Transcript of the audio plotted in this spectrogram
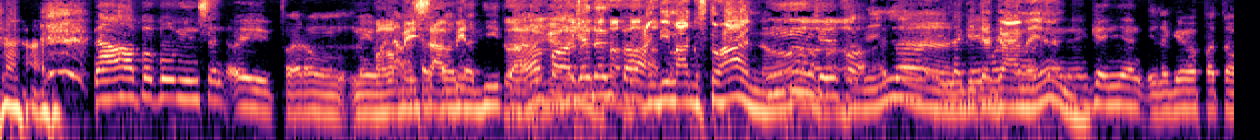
nakakapa po minsan, oy, parang may wala may sabit. tono dito. Ano, Opo, ganun. ganun. Baka hindi magustuhan, no? Mm, ganun po. Ito, ilagay mo to, yan. ganyan, ganyan. Ilagay mo pa to.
